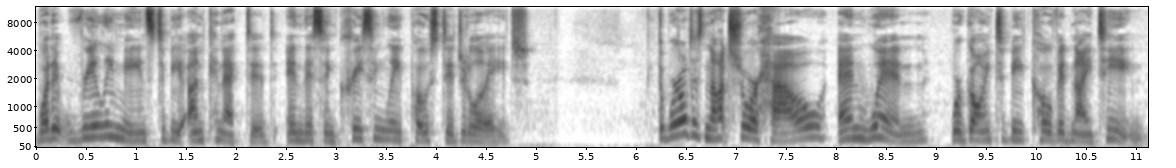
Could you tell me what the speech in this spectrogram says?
what it really means to be unconnected in this increasingly post-digital age. The world is not sure how and when we're going to beat COVID-19.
